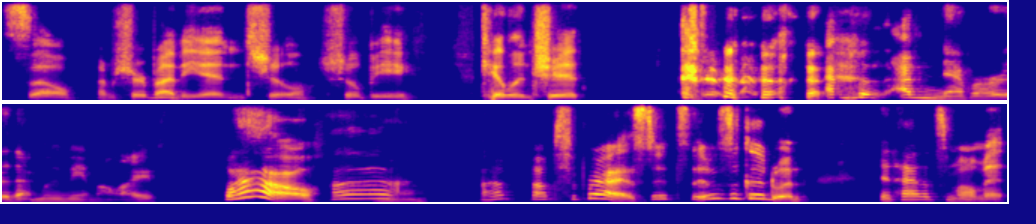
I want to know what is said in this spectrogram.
So I'm sure by mm. the end she'll she'll be killing shit. I've, I've, never heard of that movie in my life. Wow, uh, yeah. I'm I'm surprised. It's it was a good one. It had its moment.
